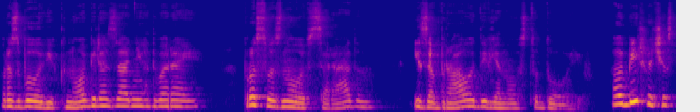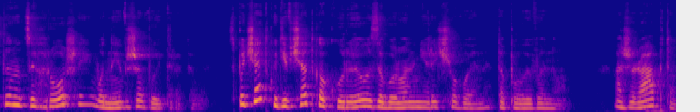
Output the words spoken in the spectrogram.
розбили вікно біля задніх дверей, прослизнули всередину і забрали 90 доларів. Але більшу частину цих грошей вони вже витратили. Спочатку дівчатка курила заборонені речовини та пили вино. Аж раптом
